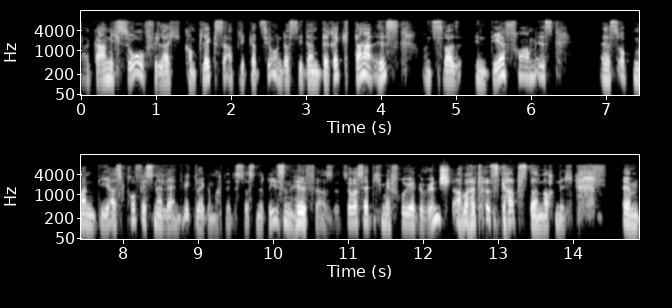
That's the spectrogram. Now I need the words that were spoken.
ja gar nicht so vielleicht komplexe Applikation, dass sie dann direkt da ist und zwar in der Form ist, als ob man die als professioneller Entwickler gemacht hätte, ist das eine Riesenhilfe. Also sowas hätte ich mir früher gewünscht, aber das gab es da noch nicht. Ähm.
